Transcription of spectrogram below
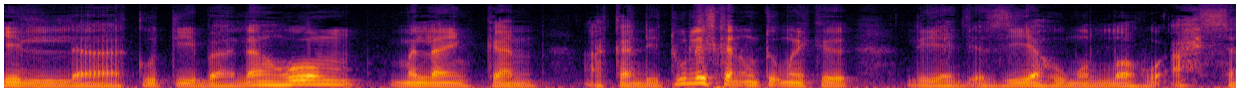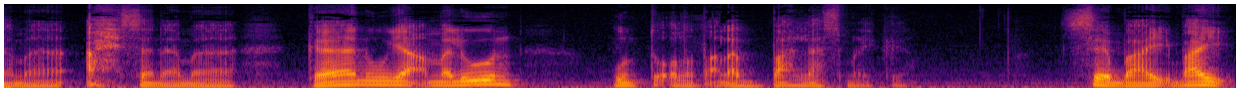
illa kutiba lahum melainkan akan dituliskan untuk mereka liyajziyahumullahu ahsama ahsana ma kanu ya'malun untuk Allah Taala balas mereka sebaik-baik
